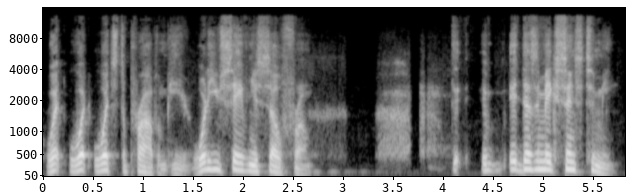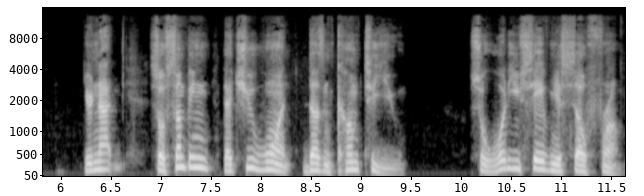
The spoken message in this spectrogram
What what what's the problem here? What are you saving yourself from? It, it doesn't make sense to me. You're not so something that you want doesn't come to you. So what are you saving yourself from?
